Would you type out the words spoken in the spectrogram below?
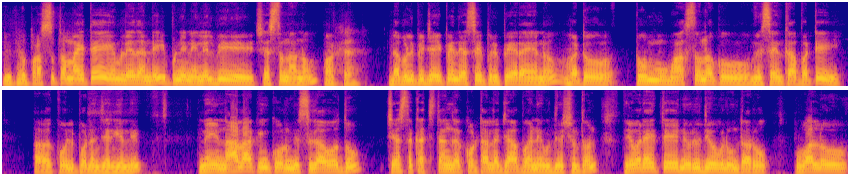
ఇప్పుడు ప్రస్తుతం అయితే ఏం లేదండి. ఇప్పుడు నేను ఎల్ఎల్బి చేస్తున్నాను. ఓకే. డబ్ల్యూపీజీ అయిపోయింది ఎస్ఐ ప్రిపేర్ అయ్యాను. బట్ టూ మార్క్స్తో నాకు మిస్ అయింది కాబట్టి కోల్పోవడం జరిగింది. నేను నాలాకి ఇంకోరు మిస్ కావద్దు. చేస్తే ఖచ్చితంగా కొట్టాల జాబ్ అనే ఉద్దేశంతో ఎవరైతే నిరుద్యోగులు ఉంటారో వాళ్ళు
